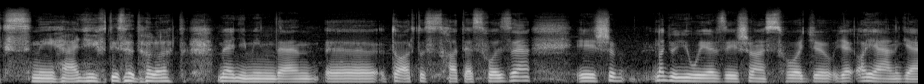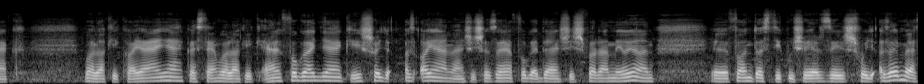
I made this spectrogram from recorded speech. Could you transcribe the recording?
x néhány évtized alatt mennyi minden tartozhat ez hozzá, és nagyon jó érzés az, hogy ugye ajánlják valakik ajánlják, aztán valakik elfogadják, és hogy az ajánlás és az elfogadás is valami olyan fantasztikus érzés, hogy az ember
